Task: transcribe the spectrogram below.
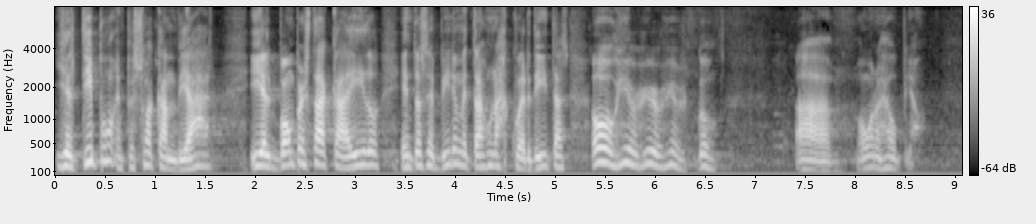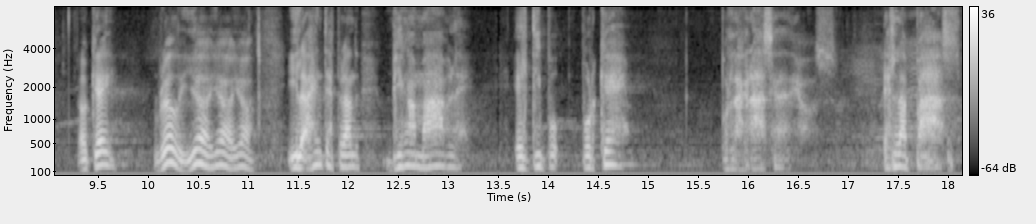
Y el tipo empezó a cambiar. Y el bumper estaba caído. Entonces vino y me trajo unas cuerditas. Oh, here, here, here, go. Uh, I want to help you. Okay? Really? Yeah, yeah, yeah. Y la gente esperando, bien amable. El tipo, ¿por qué? Por la gracia de Dios. Es la paz.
